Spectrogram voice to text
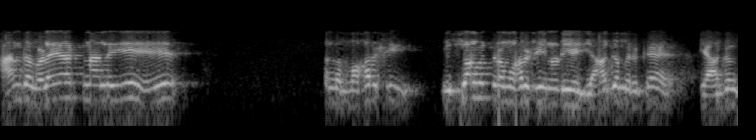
அந்த விளையாட்டுனாலேயே அந்த மகர்ஷி விஸ்வாமித்ர மகர்ஷியினுடைய யாகம் இருக்க யாகம்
